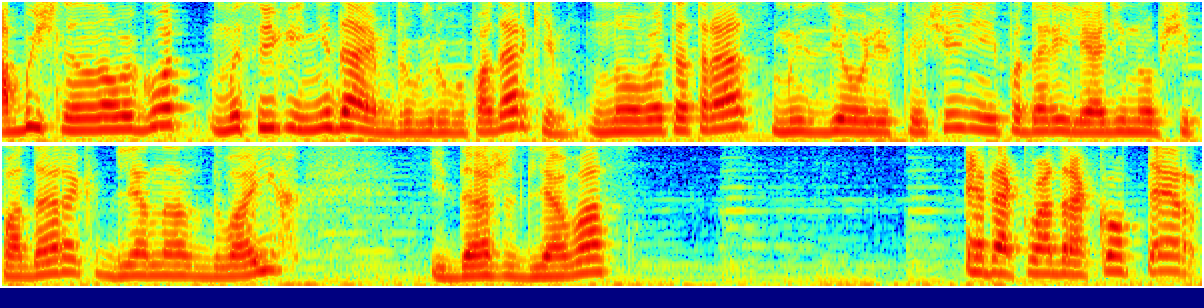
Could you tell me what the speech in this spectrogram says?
Обычно на Новый год мы с Викой не дарим друг другу подарки, но в этот раз мы сделали исключение и подарили один общий подарок для нас двоих и даже для вас. Это квадрокоптер!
